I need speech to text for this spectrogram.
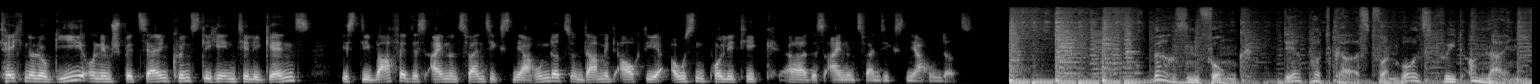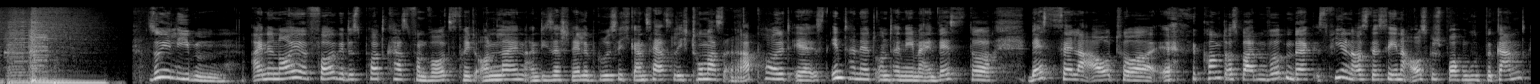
Technologie und im Speziellen künstliche Intelligenz ist die Waffe des 21. Jahrhunderts und damit auch die Außenpolitik äh, des 21. Jahrhunderts. Börsenfunk, der Podcast von Wall Street Online. So, ihr Lieben, eine neue Folge des Podcasts von Wall Street Online. An dieser Stelle begrüße ich ganz herzlich Thomas Rappold. Er ist Internetunternehmer, Investor, Bestsellerautor. Er kommt aus Baden-Württemberg, ist vielen aus der Szene ausgesprochen gut bekannt.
